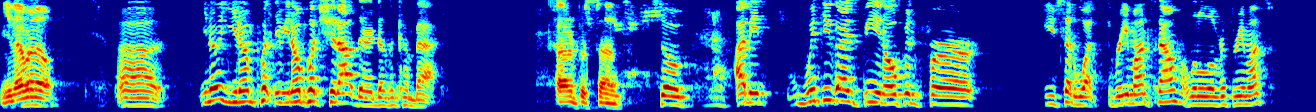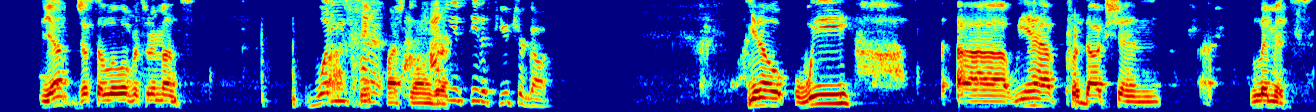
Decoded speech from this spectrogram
You never know. Uh, you know, you don't put if you don't put shit out there, it doesn't come back. Hundred percent. So, I mean, with you guys being open for, you said what, three months now? A little over three months. Yeah, just a little over three months. What do you kind of? How do you see the future going? You know, we uh, we have production limits.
